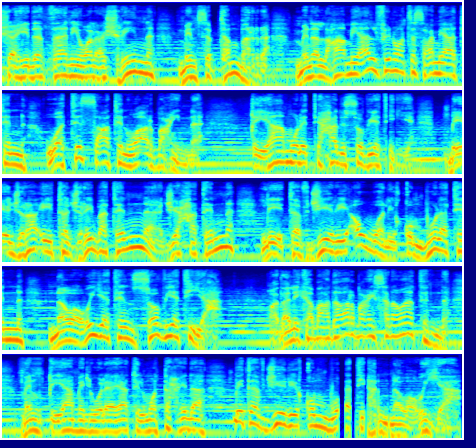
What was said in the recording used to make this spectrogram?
وشهد الثاني والعشرين من سبتمبر من العام 1949 قيام الاتحاد السوفيتي بإجراء تجربة ناجحة لتفجير أول قنبلة نووية سوفيتية وذلك بعد أربع سنوات من قيام الولايات المتحدة بتفجير قنبلتها النووية.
